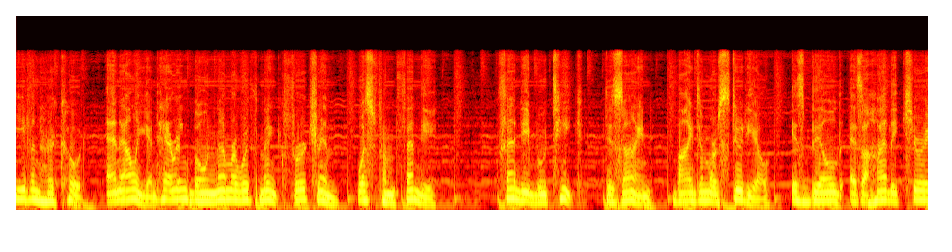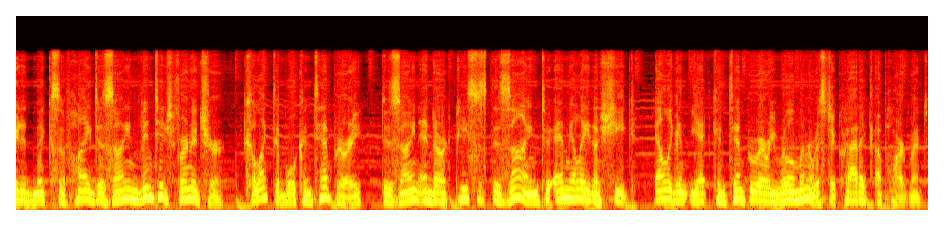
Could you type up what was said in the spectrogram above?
Even her coat, an elegant herringbone number with mink fur trim, was from Fendi. Fendi Boutique, designed, by Dimore Studio, is billed as a highly curated mix of high-design vintage furniture, collectible contemporary, design and art pieces designed to emulate a chic, elegant yet contemporary Roman aristocratic apartment.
